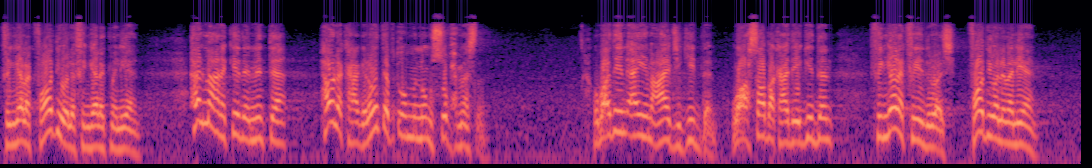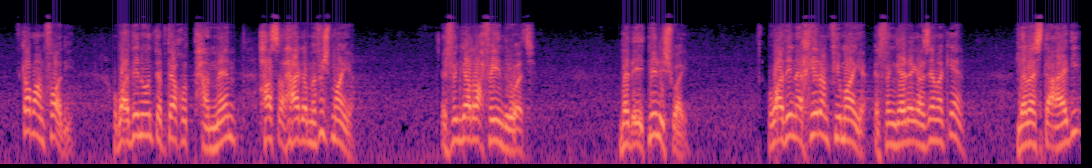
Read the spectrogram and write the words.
فنجانك فاضي ولا فنجانك مليان؟ هل معنى كده إن أنت هقول لك حاجة لو أنت بتقوم من النوم الصبح مثلا وبعدين قايم عادي جدا وأعصابك عادية جدا فنجانك فين دلوقتي؟ فاضي ولا مليان؟ طبعا فاضي. وبعدين وأنت بتاخد حمام حصل حاجة مفيش مية. الفنجان راح فين دلوقتي؟ بدأ يتملي شوية. وبعدين أخيرا في مية. الفنجان رجع زي ما كان. لبست عادي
